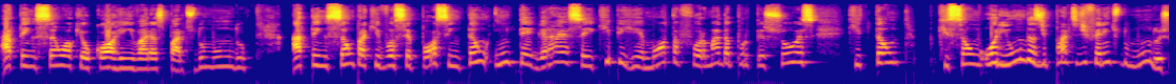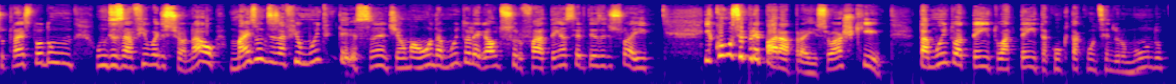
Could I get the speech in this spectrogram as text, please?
atenção ao que ocorre em várias partes do mundo, atenção para que você possa então integrar essa equipe remota formada por pessoas que estão que são oriundas de partes diferentes do mundo. Isso traz todo um, um desafio adicional, mas um desafio muito interessante. É uma onda muito legal de surfar, tenha certeza disso aí. E como se preparar para isso? Eu acho que tá muito atento, atenta com o que está acontecendo no mundo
